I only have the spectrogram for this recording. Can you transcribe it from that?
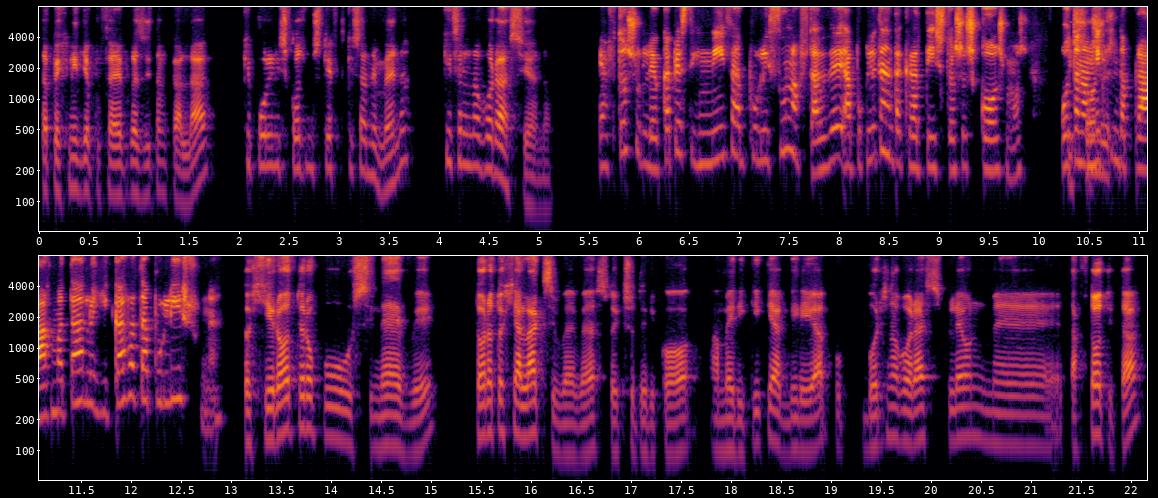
τα παιχνίδια που θα έβγαζε ήταν καλά και πολλοί κόσμος σκέφτηκε σαν εμένα και ήθελε να αγοράσει ένα. Ε, αυτό σου λέω. Κάποια στιγμή θα πουληθούν αυτά. Δεν αποκλείται να τα κρατήσει τόσος κόσμος. Όταν Sony... ανοίξουν τα πράγματα, λογικά θα τα πουλήσουν. Το χειρότερο που συνέβη, τώρα το έχει αλλάξει βέβαια στο εξωτερικό, Αμερική και Αγγλία, που μπορείς να αγοράσεις πλέον με ταυτότητα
